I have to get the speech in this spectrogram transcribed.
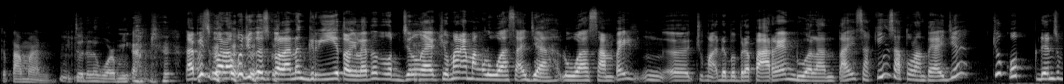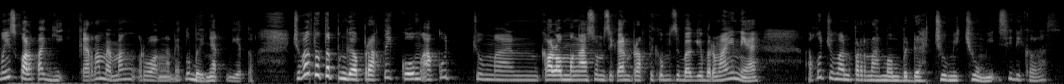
ke taman. Itu adalah warming up-nya. Tapi sekolah aku juga sekolah negeri, toiletnya tetap jelek, cuman emang luas aja, luas sampai eh, cuma ada beberapa area yang dua lantai, saking satu lantai aja cukup dan semuanya sekolah pagi karena memang ruangannya tuh banyak gitu. Cuma tetap nggak praktikum, aku cuman kalau mengasumsikan praktikum sebagai bermain ya, aku cuman pernah membedah cumi-cumi sih di kelas.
